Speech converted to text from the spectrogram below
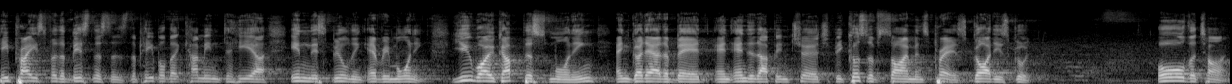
He prays for the businesses, the people that come into here in this building every morning. You woke up this morning and got out of bed and ended up in church because of Simon's prayers. God is good. All the time.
